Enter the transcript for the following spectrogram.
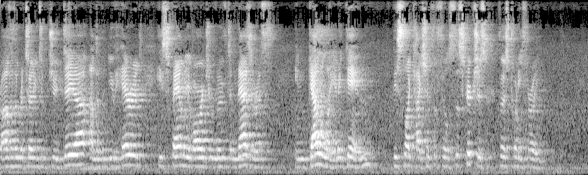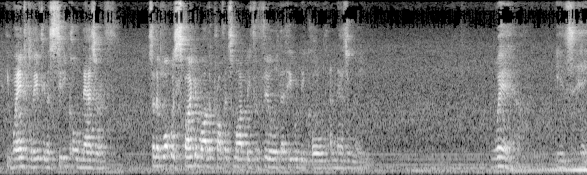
Rather than returning to Judea under the new Herod, his family of origin moved to Nazareth in Galilee. And again, this location fulfills the scriptures. Verse 23. He went and lived in a city called Nazareth, so that what was spoken by the prophets might be fulfilled, that he would be called a Nazarene. Where is he?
